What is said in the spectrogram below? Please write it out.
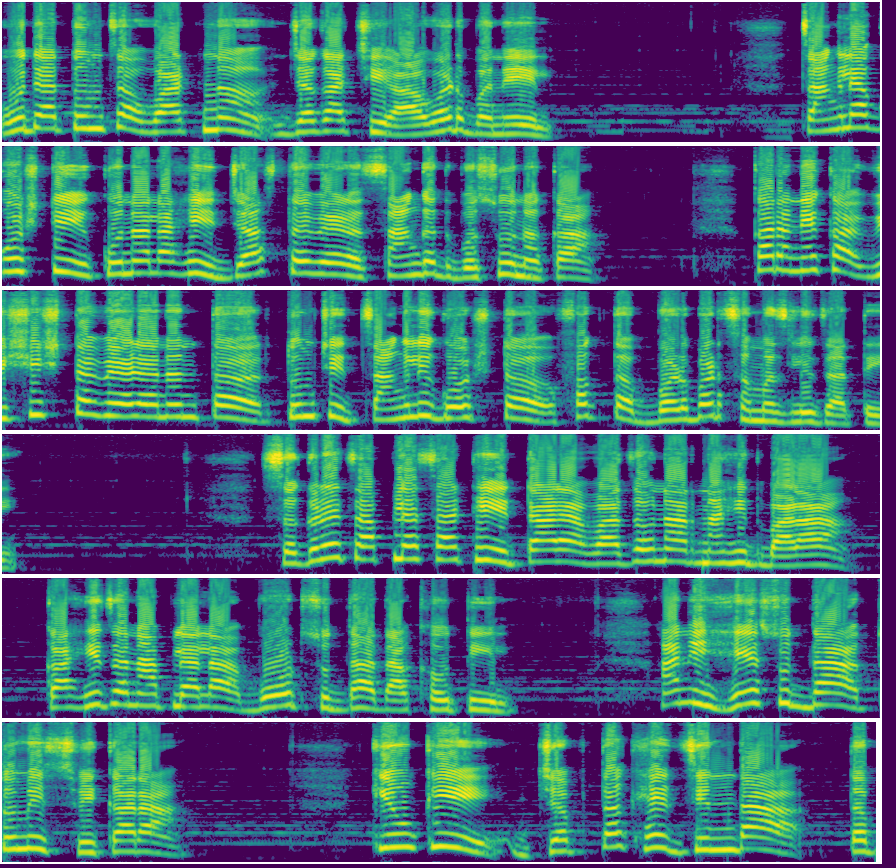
उद्या तुमचं वाटणं जगाची आवड बनेल. चांगल्या गोष्टी कुणालाही जास्त वेळ सांगत बसू नका. कारण एका विशिष्ट वेळेनंतर तुमची चांगली गोष्ट फक्त बडबड समजली जाते. सगळेच आपल्यासाठी टाळ्या वाजवणार नाहीत बाळा. काही जण आपल्याला बोट सुद्धा दाखवतील. आणि हे सुद्धा तुम्ही स्वीकारा. क्योंकि जब तक हे जिंदा तब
